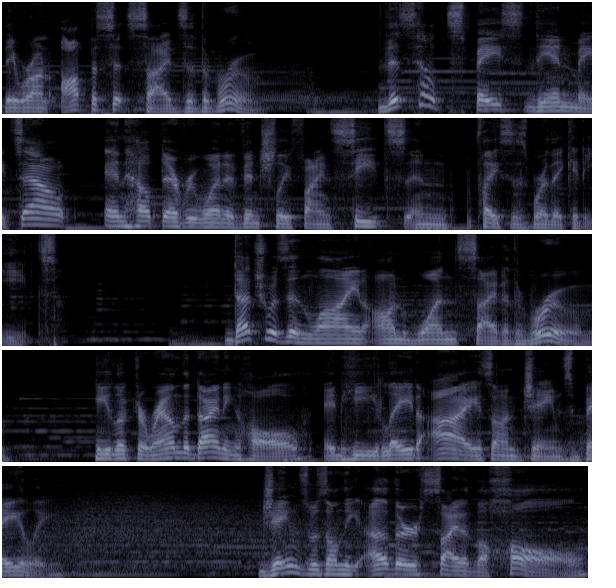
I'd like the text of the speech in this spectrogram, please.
They were on opposite sides of the room. This helped space the inmates out and helped everyone eventually find seats and places where they could eat. Dutch was in line on one side of the room. He looked around the dining hall and he laid eyes on James Bailey. James was on the other side of the hall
